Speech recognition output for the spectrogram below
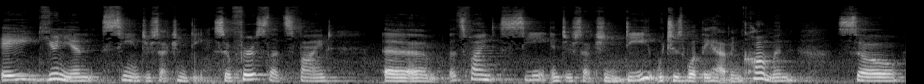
A union C intersection D. So first let's find um, let's find C intersection D, which is what they have in common. So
